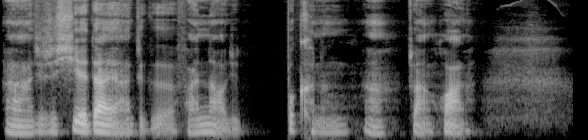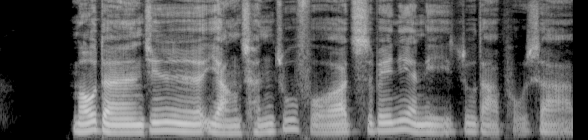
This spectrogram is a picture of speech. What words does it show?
啊，就是懈怠啊，这个烦恼就不可能啊转化了。某等今日养成诸佛慈悲念力，诸大菩萨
